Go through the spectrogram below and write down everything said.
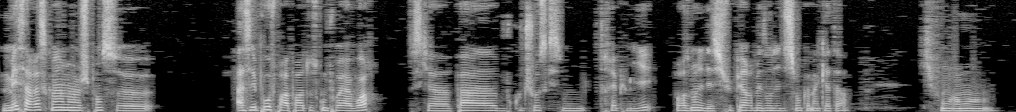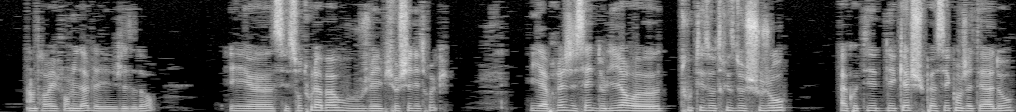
Mais ça reste quand même je pense assez pauvre par rapport à tout ce qu'on pourrait avoir. Parce qu'il y a pas beaucoup de choses qui sont très publiées. Heureusement il y a des super maisons d'édition comme Akata qui font vraiment un travail formidable et je les adore. Et euh, c'est surtout là-bas où je vais piocher des trucs. Et après, j'essaye de lire euh, toutes les autrices de shoujo à côté desquelles je suis passée quand j'étais ado.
